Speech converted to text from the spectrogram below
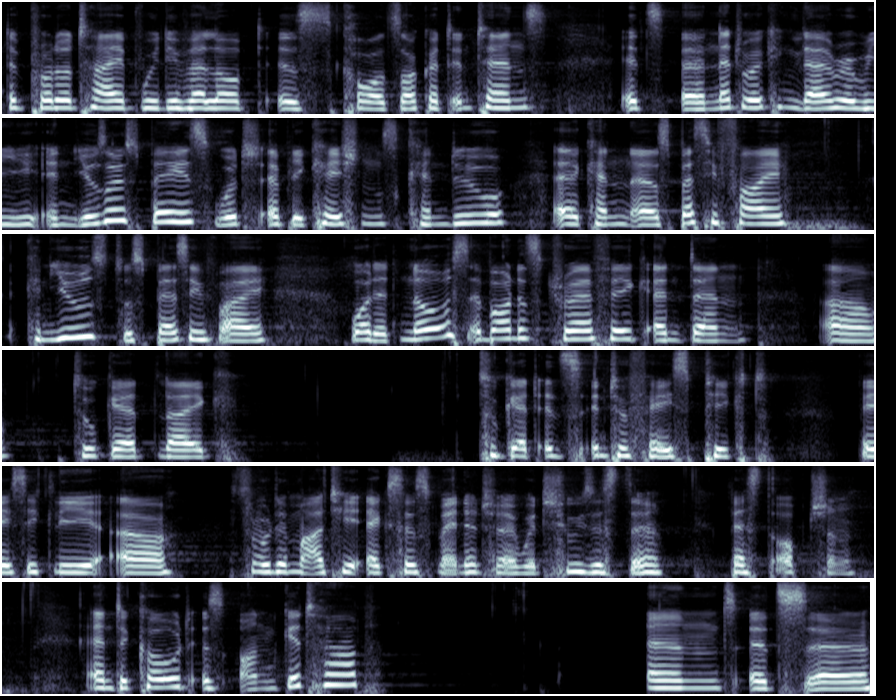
The prototype we developed is called Socket Intents. It's a networking library in user space, which applications can do, uh, can uh, specify, can use to specify what it knows about its traffic, and then uh, to get like to get its interface picked, basically uh, through the multi-access manager, which chooses the best option. And the code is on GitHub, and it's uh,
